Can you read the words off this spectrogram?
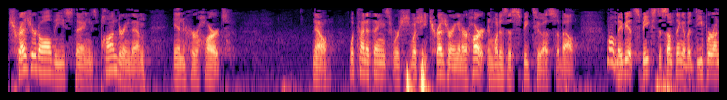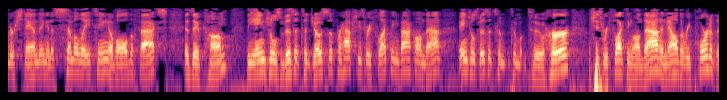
treasured all these things, pondering them in her heart. Now, what kind of things was she treasuring in her heart, and what does this speak to us about? Well, maybe it speaks to something of a deeper understanding and assimilating of all the facts as they've come. The angel's visit to Joseph, perhaps she's reflecting back on that. Angel's visit to, to, to her, she's reflecting on that, and now the report of the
